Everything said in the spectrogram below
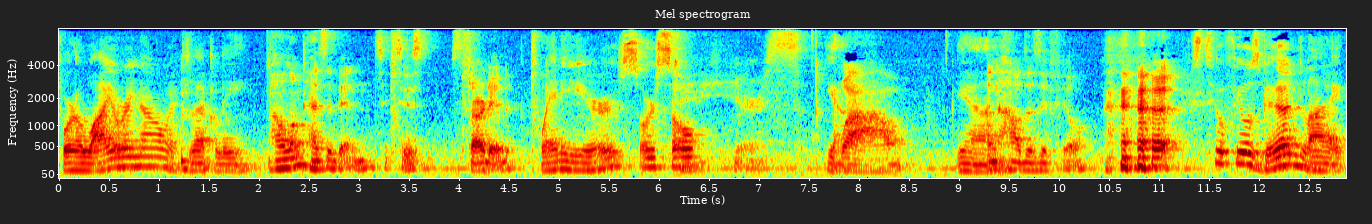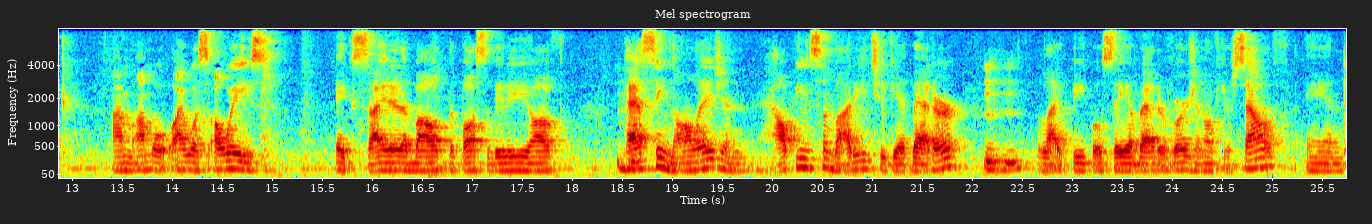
for a while right now. Exactly How long has it been since you started? twenty years or so. Two years. Yeah, Wow. yeah. And how does it feel? Still feels good. Like I'm, I'm I was always excited about the possibility of. Passing knowledge and helping somebody to get better. mm-hmm. Like people say, a better version of yourself. And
